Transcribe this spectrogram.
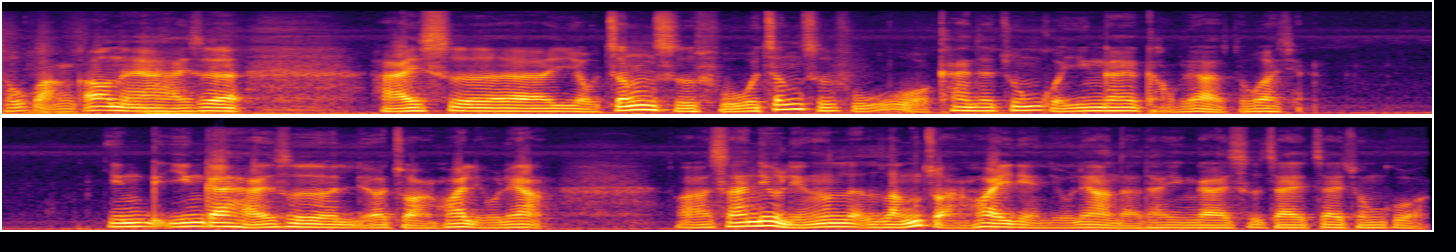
投广告呢，还是 还是有增值服务？增值服务我看在中国应该搞不了多少钱，应应该还是转化流量。啊，三六零能转化一点流量的，它应该是在在中国，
